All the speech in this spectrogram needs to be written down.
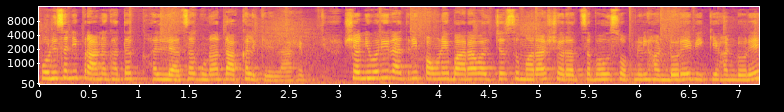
पोलिसांनी प्राणघातक हल्ल्याचा गुन्हा दाखल केलेला आहे. शनिवारी रात्री पावणे बारा वाजच्या सुमारास शरदचा भाऊ स्वप्नील हंडोरे विकी हंडोरे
